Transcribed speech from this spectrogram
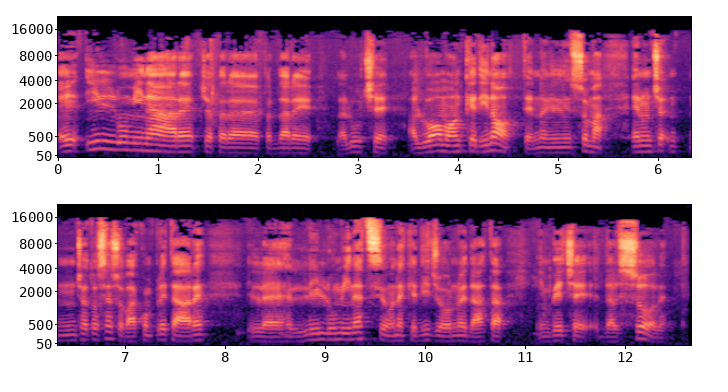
e illuminare, cioè per, per, dare la luce all'uomo anche di notte, insomma, in un, in un certo senso va a completare il, l'illuminazione che di giorno è data invece dal sole.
